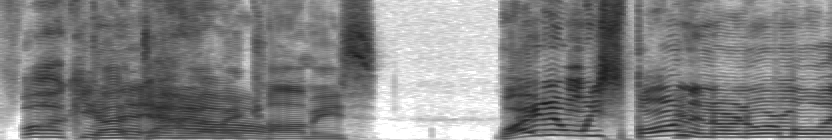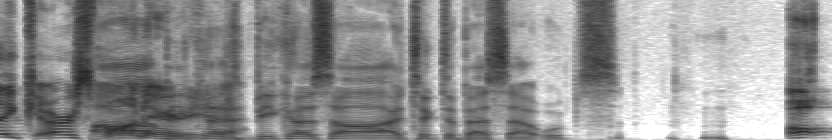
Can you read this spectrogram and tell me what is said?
Fucking God damn it, I'm commies. Why didn't we spawn in our normal like our spawn Uh, area? because because uh, I took the best out. Oops. oh,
